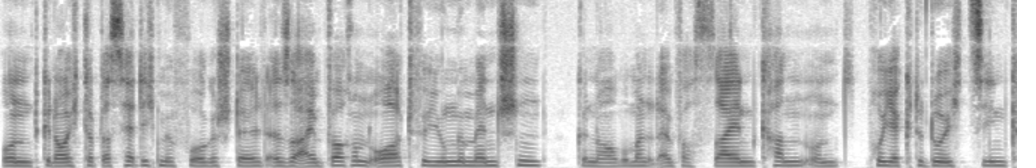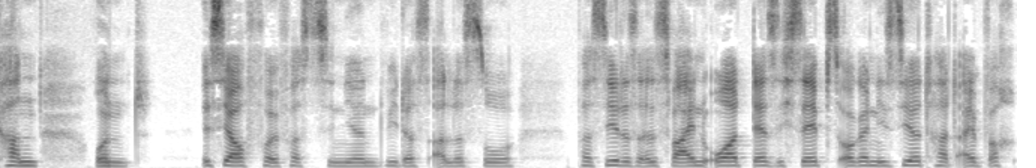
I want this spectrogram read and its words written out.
und genau, ich glaube, das hätte ich mir vorgestellt. Also einfach ein Ort für junge Menschen, genau, wo man halt einfach sein kann und Projekte durchziehen kann. Und ist ja auch voll faszinierend, wie das alles so passiert ist. Also es war ein Ort, der sich selbst organisiert hat, einfach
